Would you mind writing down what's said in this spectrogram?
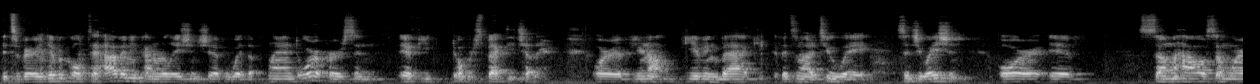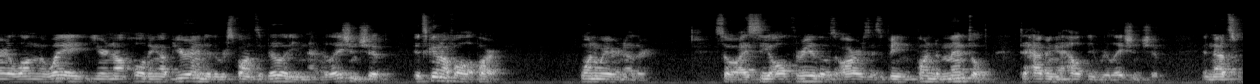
It's very difficult to have any kind of relationship with a plant or a person if you don't respect each other, or if you're not giving back, if it's not a two way situation or if somehow, somewhere along the way, you're not holding up your end of the responsibility in that relationship, it's going to fall apart one way or another. So I see all three of those R's as being fundamental to having a healthy relationship. And that's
